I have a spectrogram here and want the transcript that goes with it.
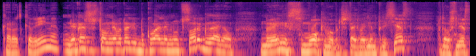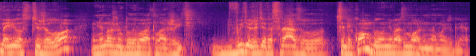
короткое время. Мне кажется, что у меня в итоге буквально минут 40 занял, но я не смог его прочитать в один присест, потому что мне становилось тяжело, и мне нужно было его отложить. Выдержать это сразу целиком было невозможно, на мой взгляд.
